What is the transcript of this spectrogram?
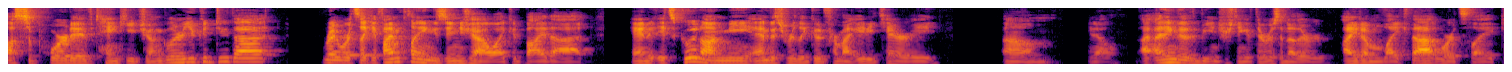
a supportive tanky jungler you could do that right? Where it's like if i'm playing xin Zhao, i could buy that. And it's good on me and it's really good for my AD carry um you know i, I think that would be interesting if there was another item like that where it's like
